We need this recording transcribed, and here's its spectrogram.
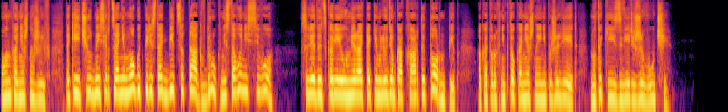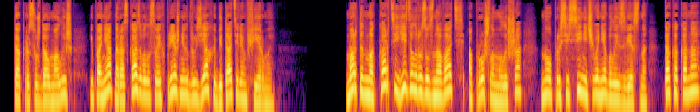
Он, конечно, жив. Такие чудные сердца не могут перестать биться так, вдруг, ни с того ни с сего. Следует скорее умирать таким людям, как Харт и Торнпип, о которых никто, конечно, и не пожалеет, но такие звери живучи. Так рассуждал малыш и, понятно, рассказывал о своих прежних друзьях, обитателям фермы. Мартин Маккарти ездил разузнавать о прошлом малыша, но про Сиси ничего не было известно, так как она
